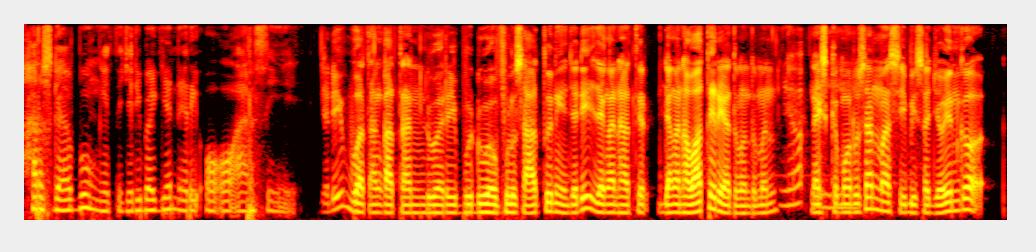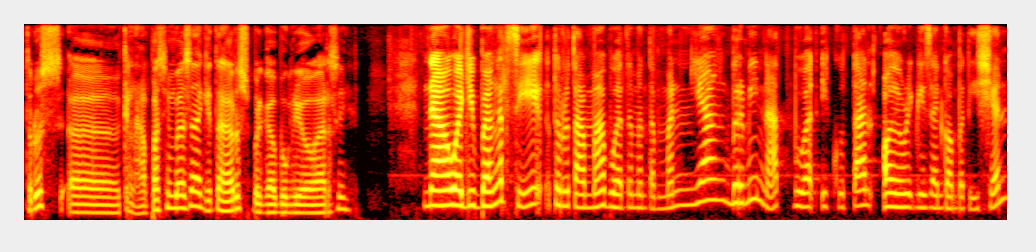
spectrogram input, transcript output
harus gabung gitu, jadi bagian dari OORC. Jadi buat angkatan 2021 nih. Jadi jangan khawatir jangan khawatir ya teman-teman. Next kemurusan masih bisa join kok. Terus eh, kenapa sih Mbak Sa kita harus bergabung di ORC? Nah, wajib banget sih, terutama buat teman-teman yang berminat buat ikutan oil rig design competition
